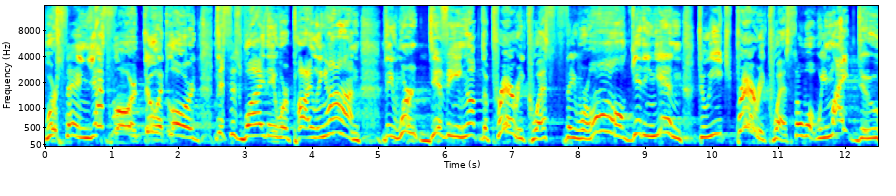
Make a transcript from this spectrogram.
were saying, Yes, Lord, do it, Lord. This is why they were piling on. They weren't divvying up the prayer requests, they were all getting in to each prayer request. So, what we might do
